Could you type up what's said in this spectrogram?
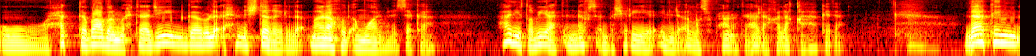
وحتى بعض المحتاجين قالوا لا إحنا نشتغل لا ما ناخذ أموال من الزكاة. هذه طبيعة النفس البشرية اللي الله سبحانه وتعالى خلقها هكذا. لكن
